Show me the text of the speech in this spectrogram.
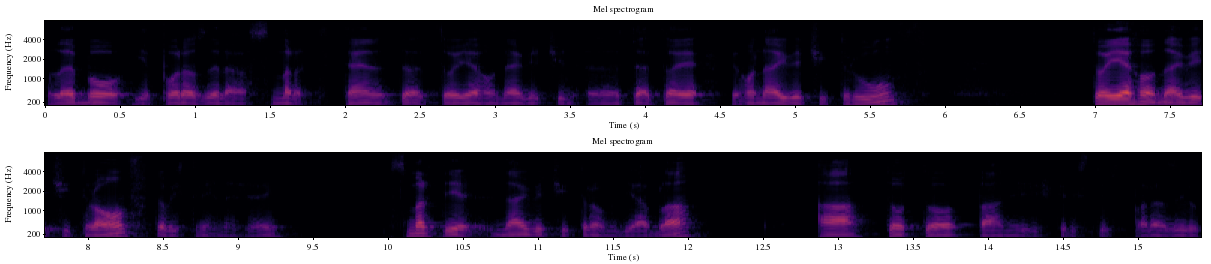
lebo je porazená smrt. Ten, to, to, je jeho největší, to, to je jeho největší trumf. To je jeho největší tromf, to vystřihne, že? Smrt je největší tromf diabla a toto Pán Ježíš Kristus porazil.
